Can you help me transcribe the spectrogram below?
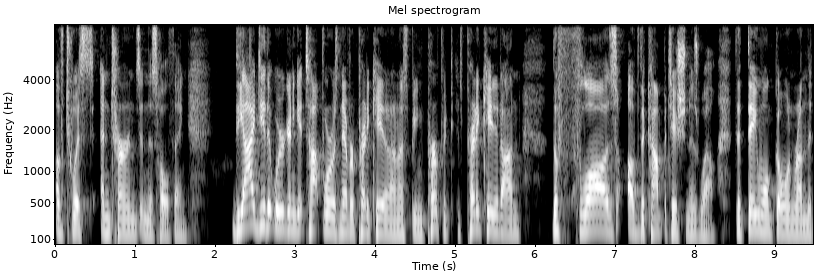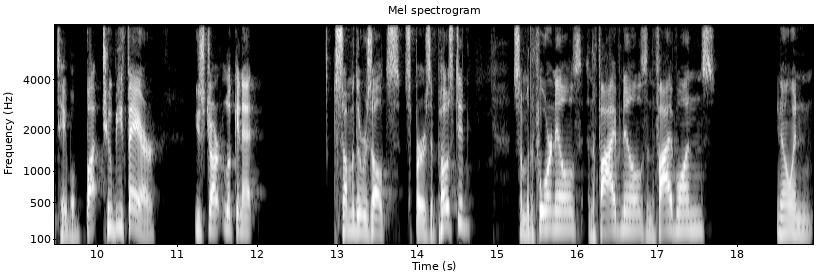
of twists and turns in this whole thing. The idea that we were going to get top four was never predicated on us being perfect. It's predicated on the flaws of the competition as well, that they won't go and run the table. But to be fair, you start looking at some of the results Spurs have posted some of the four nils and the five nils and the five ones, you know, and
